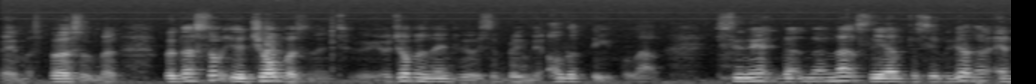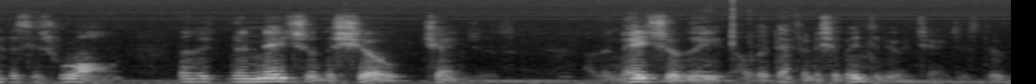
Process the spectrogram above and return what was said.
famous person. But but that's not your job as an interviewer. Your job as an interviewer is to bring the other people out. See, the, and that's the emphasis. If we get that emphasis wrong, then the, the nature of the show changes, and the nature of the of the definition of interviewing changes too.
